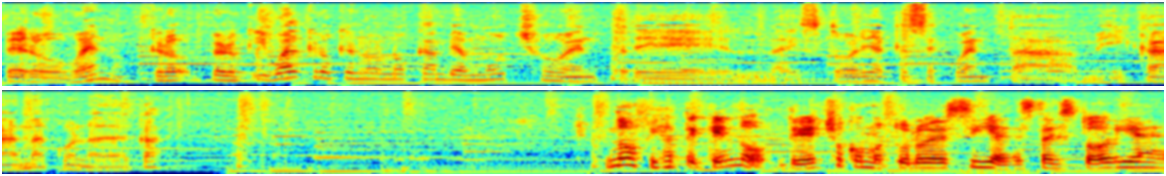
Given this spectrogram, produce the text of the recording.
Pero bueno, creo, pero igual creo que no, no cambia mucho entre la historia que se cuenta mexicana con la de acá. No, fíjate que no. De hecho, como tú lo decías, esta historia,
